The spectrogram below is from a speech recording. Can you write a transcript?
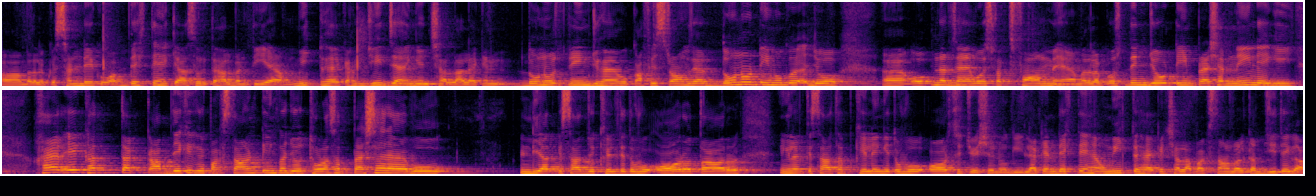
आ, मतलब कि संडे को अब देखते हैं क्या सूरत हाल बनती है। उम्मीद तो है कि हम जीत जाएँगे इन लेकिन दोनों टीम जो है वो काफ़ी स्ट्रॉन्ग है। दोनों टीमों को जो ओपनर्स हैं वो इस वक्त फॉर्म में है। मतलब उस दिन जो टीम प्रेशर नहीं लेगी खैर एक हद तक आप देखें कि पाकिस्तान टीम का जो थोड़ा सा प्रेशर है वो इंडिया के साथ जो खेलते तो वो और होता और इंग्लैंड के साथ अब खेलेंगे तो वो और सिचुएशन होगी। लेकिन देखते हैं उम्मीद तो है कि इंशाल्लाह पाकिस्तान वर्ल्ड कप जीतेगा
